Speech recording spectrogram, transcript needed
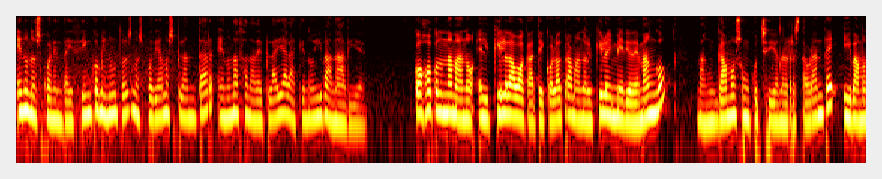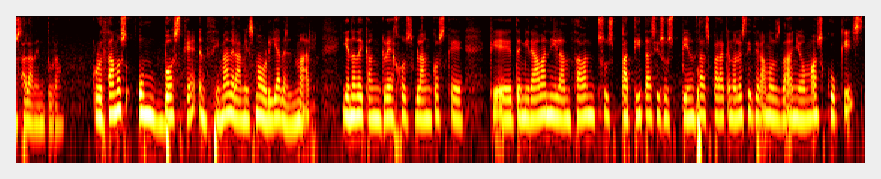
en unos 45 minutos nos podíamos plantar en una zona de playa a la que no iba nadie. Cojo con una mano el kilo de aguacate y con la otra mano el kilo y medio de mango, mangamos un cuchillo en el restaurante y vamos a la aventura. Cruzamos un bosque encima de la misma orilla del mar, lleno de cangrejos blancos que, que te miraban y lanzaban sus patitas y sus pinzas para que no les hiciéramos daño, más cookies.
